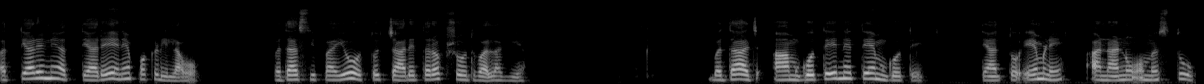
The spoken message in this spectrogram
અત્યારે ને અત્યારે એને પકડી લાવો. બધા સિપાઈઓ તો ચારે તરફ શોધવા લાગ્યા. બધા જ આમ ગોતે ને તેમ ગોતે. ત્યાં તો એમણે આ નાનું અમસ્તું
